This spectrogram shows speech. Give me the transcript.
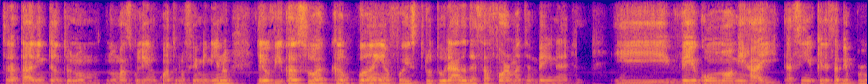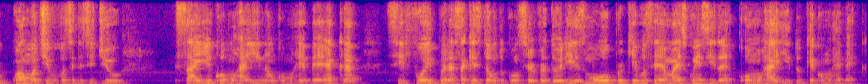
tratarem tanto no, no, masculino quanto no feminino. E eu vi que a sua campanha foi estruturada dessa forma também, né? E veio com o nome Raí. Assim, eu queria saber por qual motivo você decidiu sair como Raí, não como Rebeca. Se foi por essa questão do conservadorismo ou porque você é mais conhecida como Raí do que como Rebeca?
